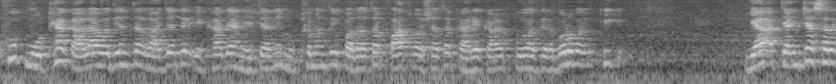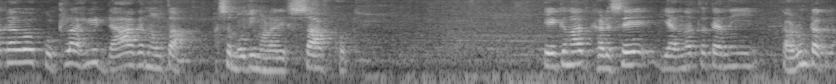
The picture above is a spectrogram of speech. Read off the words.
खूप मोठ्या कालावधीनंतर राज्यातील एखाद्या नेत्याने मुख्यमंत्री पदाचा पाच वर्षाचा कार्यकाळ पुरा केला. बरोबर ठीक आहे. या त्यांच्या सरकारवर कुठलाही डाग नव्हता असं मोदी म्हणाले साफ खोट एकनाथ खडसे यांना तर त्यांनी काढून टाकलं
